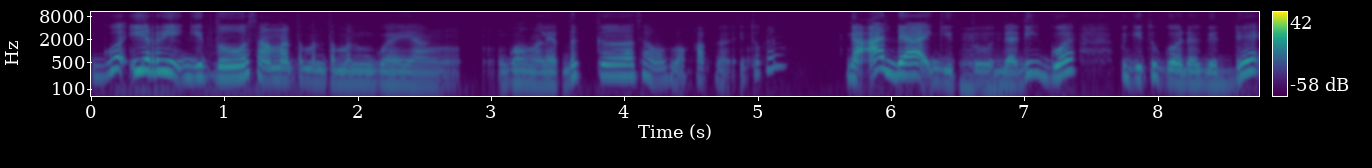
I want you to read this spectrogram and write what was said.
gue iri gitu sama teman-teman gue yang gue ngeliat deket sama bokap. Dan itu kan nggak ada gitu. Mm. jadi gue begitu gue udah gede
